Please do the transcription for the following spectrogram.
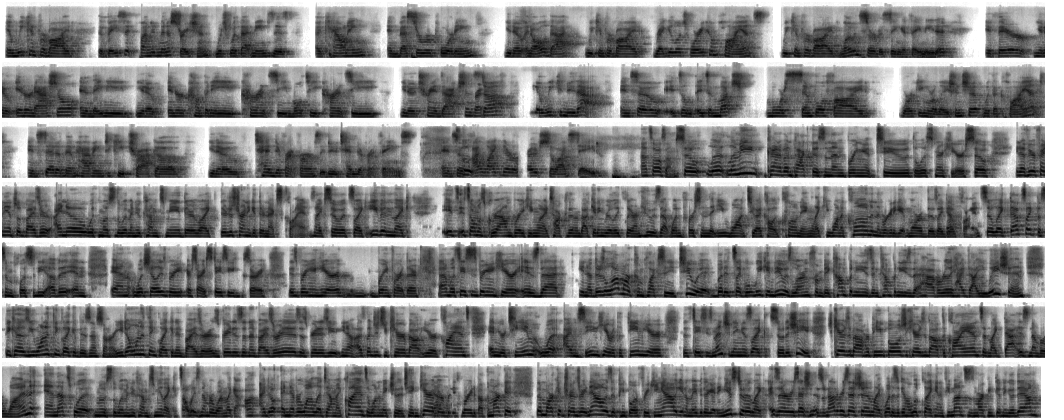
and we can provide the basic fund administration, which what that means is accounting, investor reporting, you know, and all of that. We can provide regulatory compliance. We can provide loan servicing if they need it. If they're, you know, international and they need, you know, intercompany currency, multi-currency, you know, transaction right. stuff, you know, we can do that. And so it's a it's a much more simplified working relationship with a client instead of them having to keep track of you know 10 different firms that do 10 different things and so, so i like their approach so i've stayed that's awesome. So let, let me kind of unpack this and then bring it to the listener here. So you know if you're a financial advisor i know with most of the women who come to me they're like they're just trying to get their next client like so it's like even like it's it's almost groundbreaking when I talk to them about getting really clear on who is that one person that you want to. I call it cloning. Like you want to clone, and then we're going to get more of those ideal yeah. clients. So like that's like the simplicity of it. And and what Shelly's bringing, or sorry, Stacey, sorry, is bringing here, brain fart there. Um, what Stacey's bringing here is that you know there's a lot more complexity to it but it's like what we can do is learn from big companies and companies that have a really high valuation because you want to think like a business owner. You don't want to think like an advisor. As great as an advisor is as great as you you know as much as you care about your clients and your team what i'm seeing here with the theme here that stacey's mentioning is like so does she. She cares about her people. She cares about the clients and like that is number one. And that's what most of the women who come to me like it's always number one. Like i, I don't i never want to let down my clients. I want to make sure they're taken care of. Yeah. everybody's worried about about the market. The market trends right now is that people are freaking out. You know, maybe they're getting used to it. Like, is there a recession? Is there not a recession? Like, what is it going to look like in a few months? Is the market going to go down?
